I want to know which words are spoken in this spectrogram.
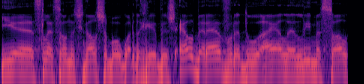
E a seleção nacional chamou o guarda-redes Elber Évora do AEL Limassol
